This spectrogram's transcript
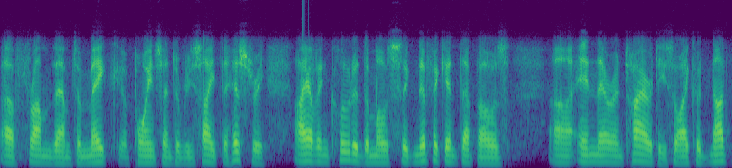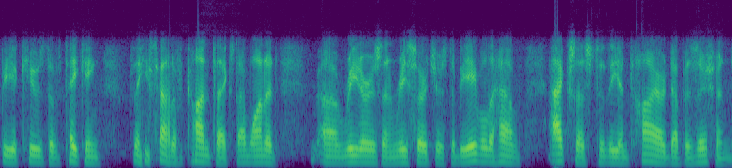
uh, from them to make points and to recite the history. I have included the most significant depots uh, in their entirety, so I could not be accused of taking things out of context. I wanted uh, readers and researchers to be able to have access to the entire depositions.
